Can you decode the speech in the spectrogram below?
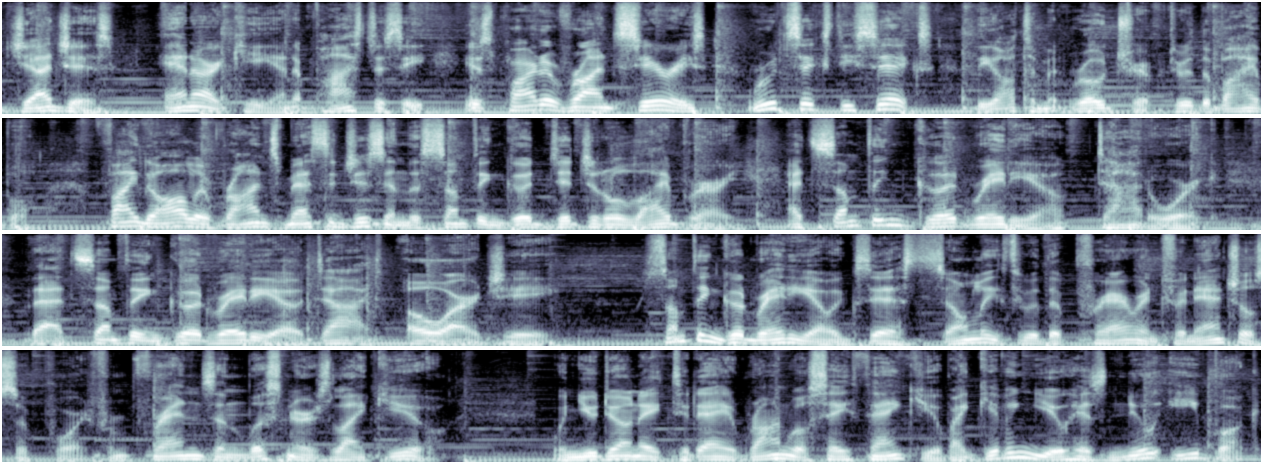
Judges, Anarchy, and Apostasy, is part of Ron's series, Route 66, the ultimate road trip through the Bible. Find all of Ron's messages in the Something Good digital library at somethinggoodradio.org. That's somethinggoodradio.org. Something Good Radio exists only through the prayer and financial support from friends and listeners like you. When you donate today, Ron will say thank you by giving you his new ebook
